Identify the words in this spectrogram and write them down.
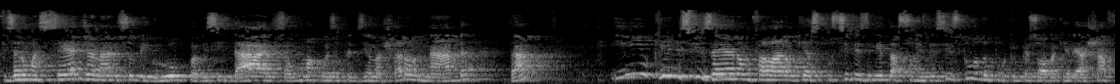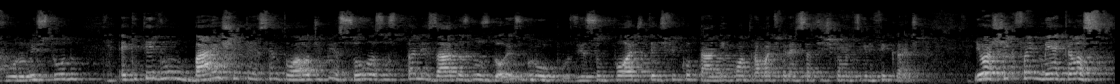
fizeram uma série de análises sobre grupo, para ver se idade, se alguma coisa para dizer, não acharam nada, tá? E o que eles fizeram, falaram que as possíveis limitações desse estudo, porque o pessoal vai querer achar furo no estudo, é que teve um baixo percentual de pessoas hospitalizadas nos dois grupos. Isso pode ter dificultado encontrar uma diferença estatisticamente significante. Eu achei que foi meio aquelas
